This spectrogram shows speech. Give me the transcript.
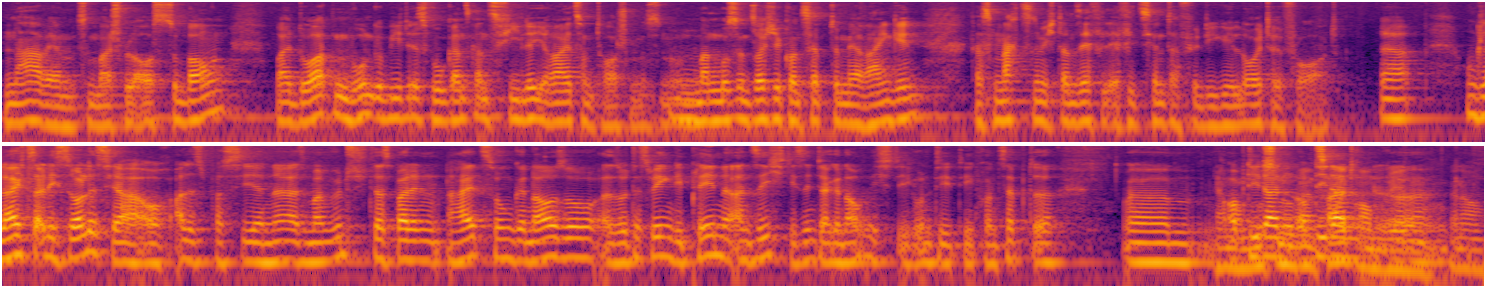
Nahwärme zum Beispiel auszubauen, weil dort ein Wohngebiet ist, wo ganz, ganz viele ihre Heizung tauschen müssen. Und mhm. man muss in solche Konzepte mehr reingehen. Das macht es nämlich dann sehr viel effizienter für die Leute vor Ort. Ja, und gleichzeitig soll es ja auch alles passieren. Ne? Also man wünscht sich das bei den Heizungen genauso. Also deswegen die Pläne an sich, die sind ja genau wichtig und die, die Konzepte. Ähm, ja, ob die dann, nur ob die Zeitraum dann, reden. Äh, genau.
